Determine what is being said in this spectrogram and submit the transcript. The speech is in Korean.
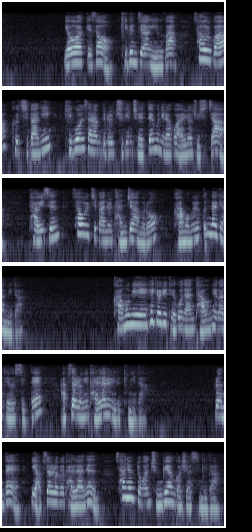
여호와께서 기근 재앙 이유가 사울과 그 집안이 기브온 사람들을 죽인 죄 때문이라고 알려주시자 다윗은 사울 집안을 단죄함으로 가뭄을 끝나게 합니다. 가뭄이 해결이 되고 난 다음 해가 되었을 때 압살롬이 반란을 일으킵니다. 그런데 이 압살롬의 반란은 4년 동안 준비한 것이었습니다.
